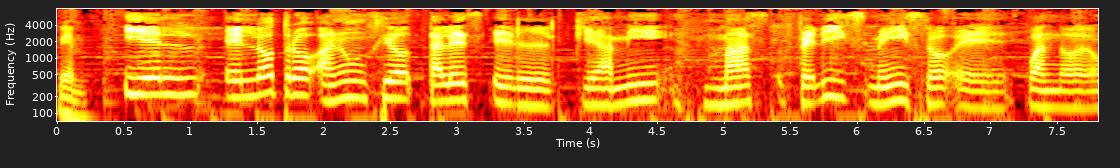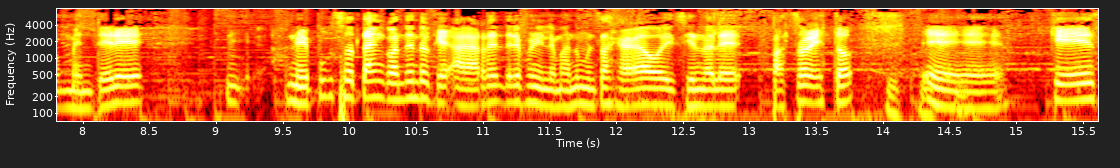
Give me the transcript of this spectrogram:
Bien. Y el, el otro anuncio, tal vez el que a mí más feliz me hizo eh, cuando me enteré, me puso tan contento que agarré el teléfono y le mandé un mensaje a Gabo diciéndole, pasó esto, eh, que es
